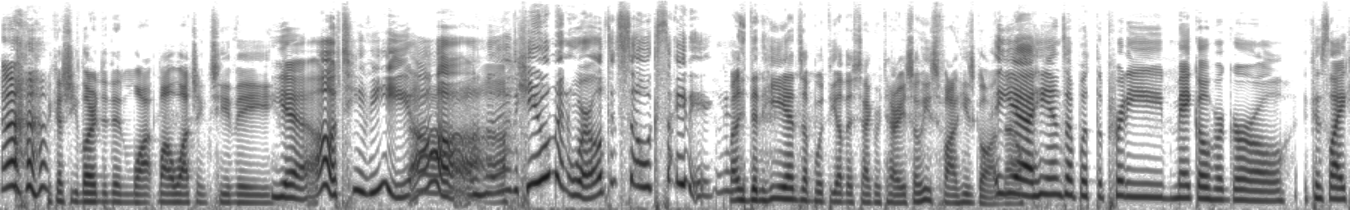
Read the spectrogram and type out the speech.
because she learned it in wa- while watching TV. yeah. Oh, TV. Ah. Oh, the human world. It's so exciting. But then he ends up with the other secretary, so he's fine. He's gone. now. Yeah, he ends up with the pretty makeover girl because like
